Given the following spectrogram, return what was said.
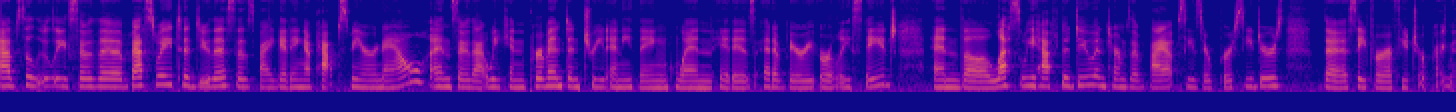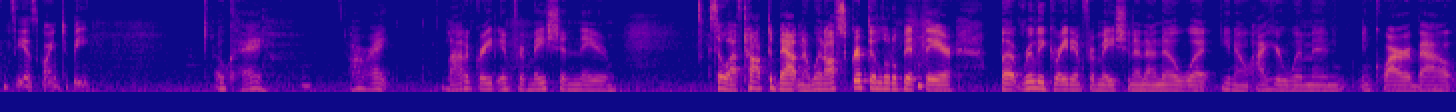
absolutely. So the best way to do this is by getting a pap smear now and so that we can prevent and treat anything when it is at a very early stage. And the less we have to do in terms of biopsies or procedures the safer a future pregnancy is going to be. Okay. All right. A lot of great information there. So I've talked about, and I went off script a little bit there, but really great information. And I know what, you know, I hear women inquire about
